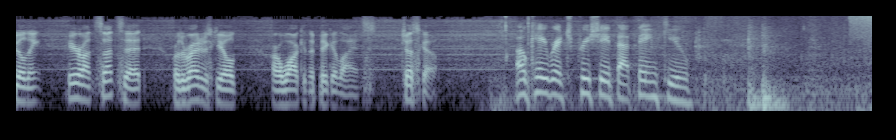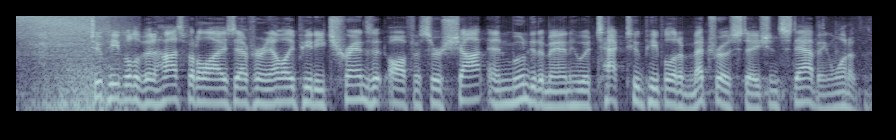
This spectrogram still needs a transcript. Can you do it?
building here on Sunset, where the Writers Guild are walking the picket lines. Jessica. Okay, Rich, appreciate that. Thank you. Two people have been hospitalized after an LAPD transit officer shot and wounded a man who attacked two people at a metro station, stabbing one of them.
